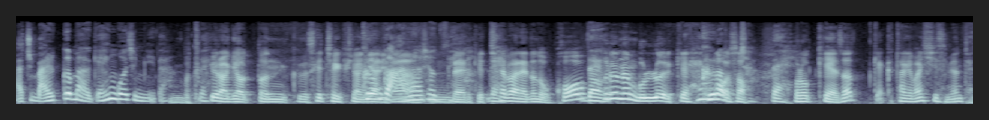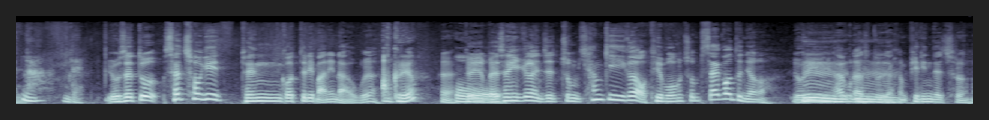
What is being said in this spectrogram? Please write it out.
아주 말끔하게 헹궈집니다. 뭐 네. 특별하게 어떤 그 세척이 필요한 게 아니라 안 하셔도 네, 이렇게 네. 채반에다 놓고 네. 흐르는 물로 이렇게 헹궈서 그렇죠. 네. 그렇게 해서 깨끗하게만 씻으면 된다. 음. 네. 요새 또 세척이 된 것들이 많이 나오고요. 아 그래요? 네. 그 매생이가 이제 좀 향기가 어떻게 보면 좀 세거든요. 요리하고 음, 나서도 음. 약간 비린내처럼.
